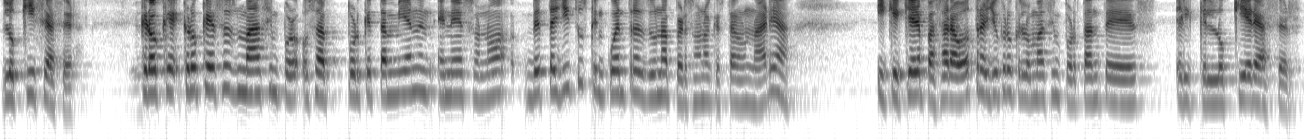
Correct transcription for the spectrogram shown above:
lo quise hacer. Creo que, creo que eso es más importante, o sea, porque también en, eso, ¿no? Detallitos que encuentras de una persona que está en un área y que quiere pasar a otra, yo creo que lo más importante es el que lo quiere hacer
